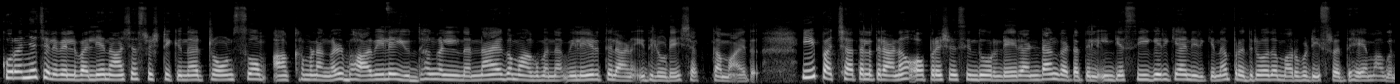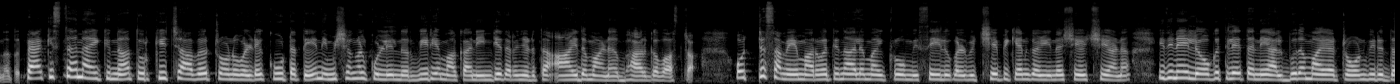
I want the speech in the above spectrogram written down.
കുറഞ്ഞ ചെലവിൽ വലിയ നാശം സൃഷ്ടിക്കുന്ന ഡ്രോൺ സോം ആക്രമണങ്ങൾ ഭാവിയിലെ യുദ്ധങ്ങളിൽ നിർണായകമാകുമെന്ന വിലയിരുത്തലാണ് ഇതിലൂടെ ശക്തമായത്. ഈ പശ്ചാത്തലത്തിലാണ് ഓപ്പറേഷൻ സിന്ദൂറിന്റെ രണ്ടാം ഘട്ടത്തിൽ ഇന്ത്യ സ്വീകരിക്കാനിരിക്കുന്ന പ്രതിരോധ മറുപടി ശ്രദ്ധേയമാകുന്നത്. പാകിസ്ഥാൻ അയക്കുന്ന തുർക്കി ചാവർ ഡ്രോണുകളുടെ കൂട്ടത്തെ നിമിഷങ്ങൾക്കുള്ളിൽ നിർവീര്യമാക്കാൻ ഇന്ത്യ തെരഞ്ഞെടുത്ത ആയുധമാണ് ഭാർഗവാസ്ത്ര. ഒറ്റ സമയം അറുപത്തിനാല് മൈക്രോ മിസൈലുകൾ വിക്ഷേപിക്കാൻ കഴിയുന്ന ശേഷിയാണ് ഇതിനെ ലോകത്തിലെ തന്നെ അത്ഭുതമായ ഡ്രോൺ വിരുദ്ധ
